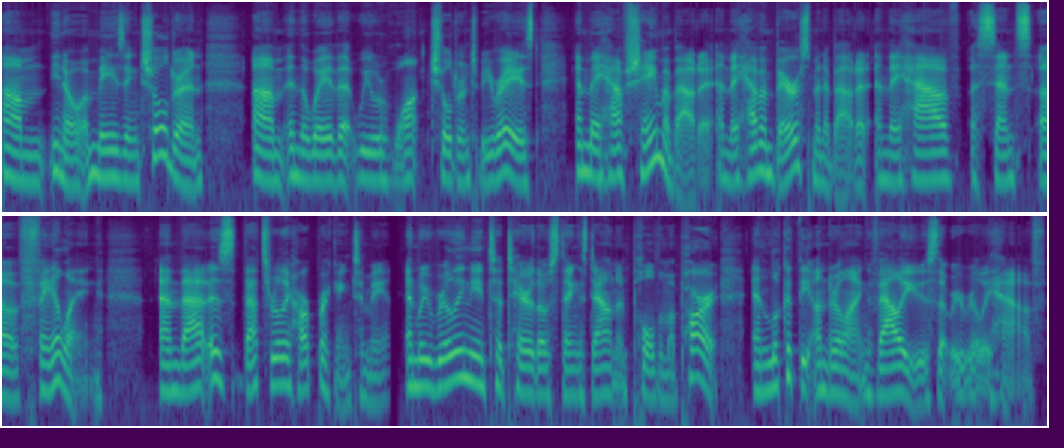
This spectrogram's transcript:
um, you know amazing children um, in the way that we would want children to be raised. And they have shame about it and they have embarrassment about it and they have a sense of failing and that is that's really heartbreaking to me. And we really need to tear those things down and pull them apart and look at the underlying values that we really have.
